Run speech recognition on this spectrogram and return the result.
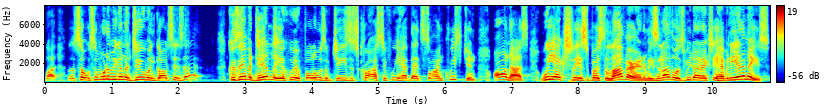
Like, so, so what are we going to do when God says that? Because evidently, if we're followers of Jesus Christ, if we have that sign Christian on us, we actually are supposed to love our enemies. In other words, we don't actually have any enemies.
